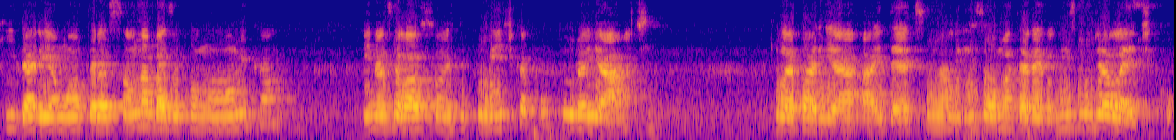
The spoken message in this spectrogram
que daria uma alteração na base econômica e nas relações de política, cultura e arte, que levaria à ideia que sinaliza o materialismo dialético,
